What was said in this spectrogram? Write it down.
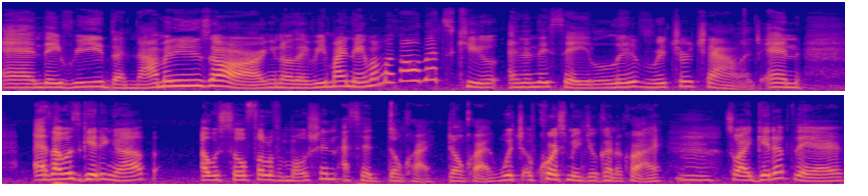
and they read the nominees are. You know, they read my name. I'm like, "Oh, that's cute," and then they say "Live Richer Challenge," and as I was getting up. I was so full of emotion. I said, "Don't cry, don't cry," which of course means you're gonna cry. Mm. So I get up there,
